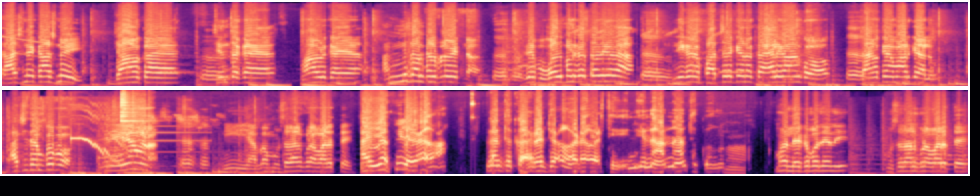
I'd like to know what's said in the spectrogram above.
కాసినాయి కాసినాయి. జామకాయ చింతకాయ మామిడికాయ అన్ని దాని కలుపులో పెట్టిన. రేపు ఉగాది పండుగ వస్తుంది కదా. ఆ. నీకు పచ్చడికైనా కాయలు కానుకో జామకాయ మామిడికాయలు. వచ్చి తెంపుకోపో. నేను ఏమన్నా. నీ అవ్వ ముసలానికి కూడా పడతాయి అయ్యో పిల్లగా కారట ఆడబడితే నేను అన్నందుకు మరి లేకపోతే ముసలానికి కూడా పడతాయి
